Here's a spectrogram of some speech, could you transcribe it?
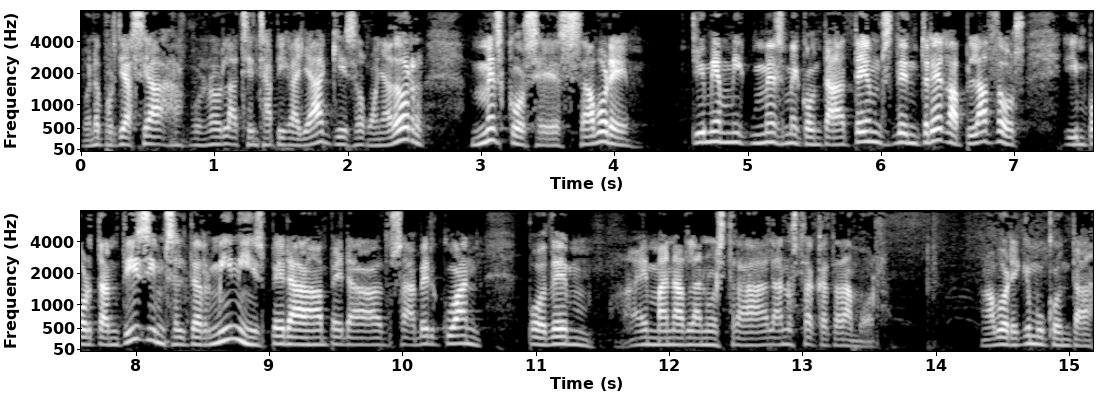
bueno, pues ja sea, bueno, la gent sàpiga ja qui és el guanyador. Més coses, a veure, me- més me conta? Temps d'entrega, plazos importantíssims, el terminis per a, per a saber quan podem emanar la nostra, la nostra carta d'amor. A veure, què m'ho conta?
